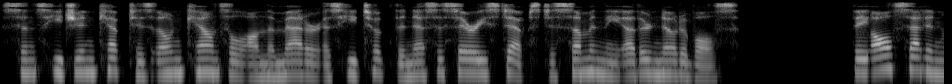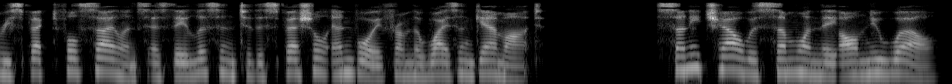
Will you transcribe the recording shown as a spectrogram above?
since He Jin kept his own counsel on the matter as he took the necessary steps to summon the other notables. They all sat in respectful silence as they listened to the special envoy from the Wizengamot. Sunny Chow was someone they all knew well,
